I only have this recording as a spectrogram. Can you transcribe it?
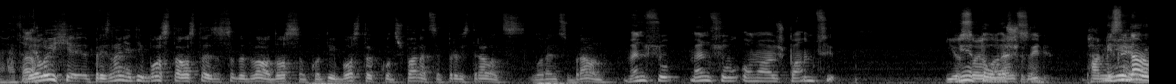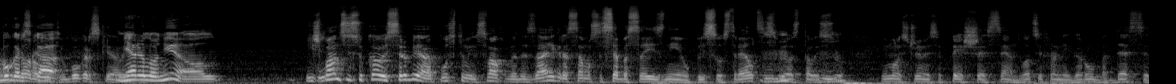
A, da. Bilo ih je, priznanje Di Bosta ostaje za sada 2 od 8 kod Di Bosta, kod Španaca prvi strelac Lorenzo Brown. Meni su, meni su ono, Španci, I Nije to Lorenzo. loše, vidi. Pa Mislim, nije, dobro, Bugarska- dobro, Bugarske, ali... mjerilo nije, ali I Španci su kao i Srbija pustili svakoga da zaigra, samo se Seba Saiz nije upisao u strelce, svi Mhm, ostali su, imali su čini se 5, 6, 7 dvocifrani, Garuba 10,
